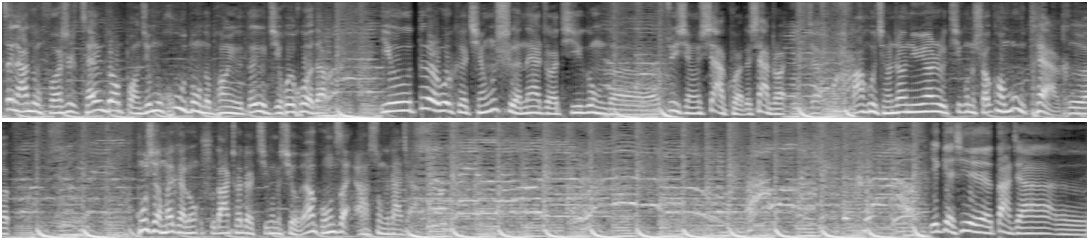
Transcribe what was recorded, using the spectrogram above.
这两种方式参与到本节目互动的朋友，都有机会获得由德尔沃克轻奢男装提供的最新夏款的夏装，以及马虎清蒸牛羊肉提供的烧烤木炭和红星麦凯龙舒达车店提供的小羊公仔啊，送给大家。也感谢大家，呃，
